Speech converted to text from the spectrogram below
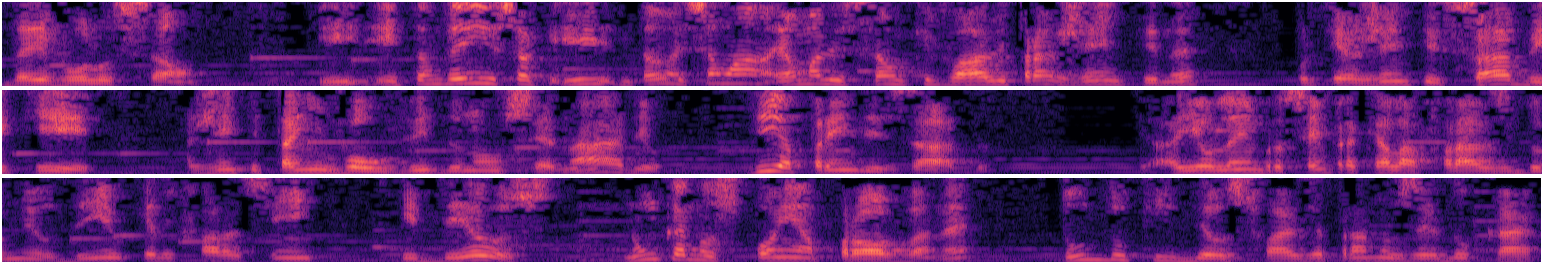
da evolução. E, e também isso aqui, então isso é uma, é uma lição que vale para a gente, né? Porque a gente sabe que a gente está envolvido num cenário de aprendizado. Aí eu lembro sempre aquela frase do Mildinho que ele fala assim, que Deus nunca nos põe à prova, né? Tudo que Deus faz é para nos educar.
